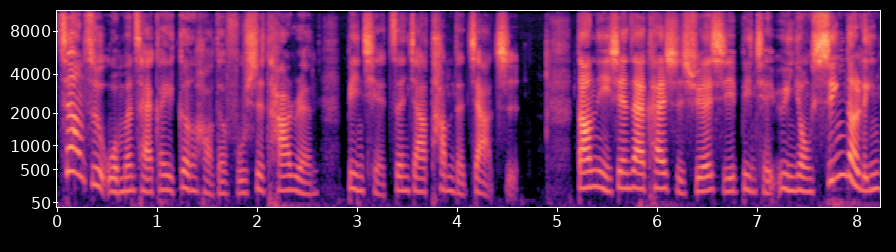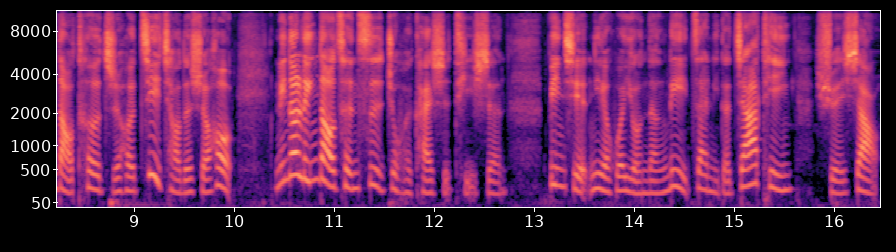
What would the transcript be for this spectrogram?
这样子我们才可以更好的服侍他人，并且增加他们的价值。当你现在开始学习并且运用新的领导特质和技巧的时候，您的领导层次就会开始提升，并且你也会有能力在你的家庭、学校。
